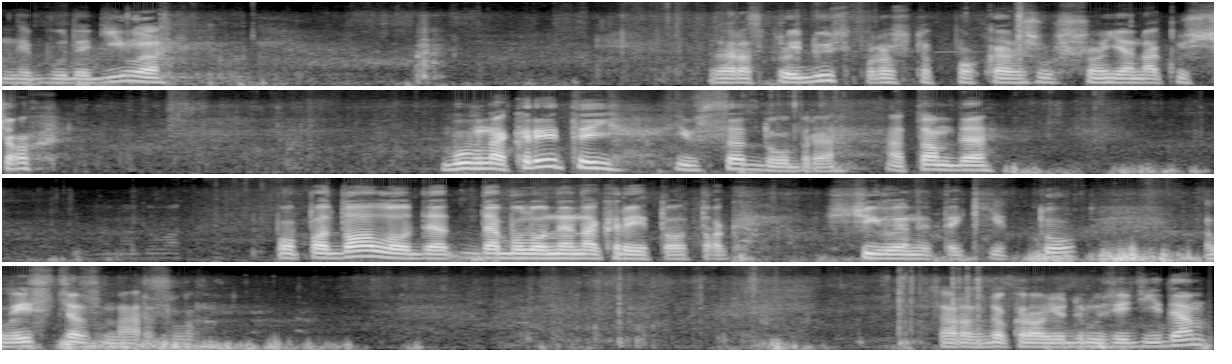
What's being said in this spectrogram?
не буде діла. Зараз пройдусь, просто покажу, що я на кущах. Був накритий і все добре. А там, де попадало, де, де було не накрито, так, щілини такі, то листя змерзло. Зараз до краю, друзі, дійдемо.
